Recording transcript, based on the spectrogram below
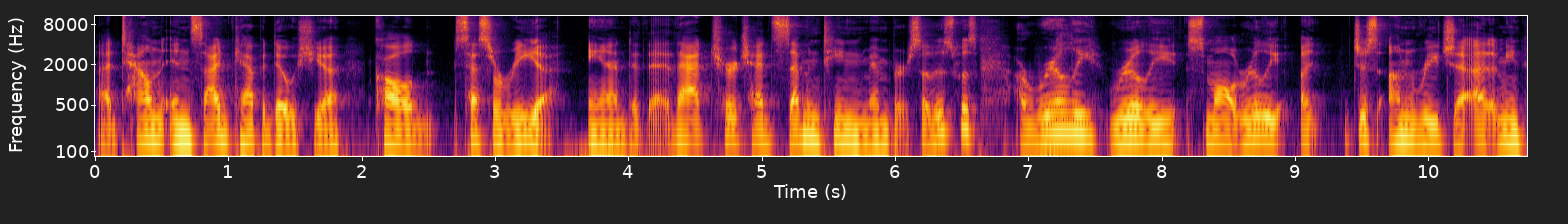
a town inside Cappadocia called Caesarea. And th- that church had 17 members. So this was a really, really small, really uh, just unreached. Uh, I mean,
